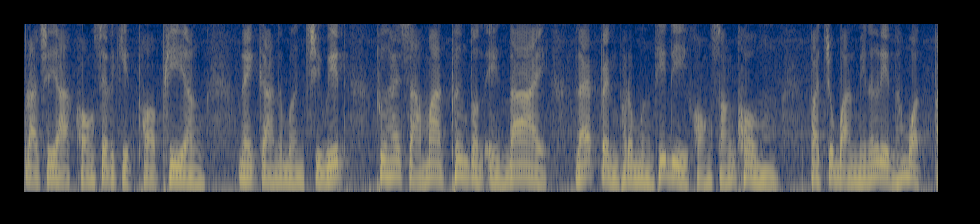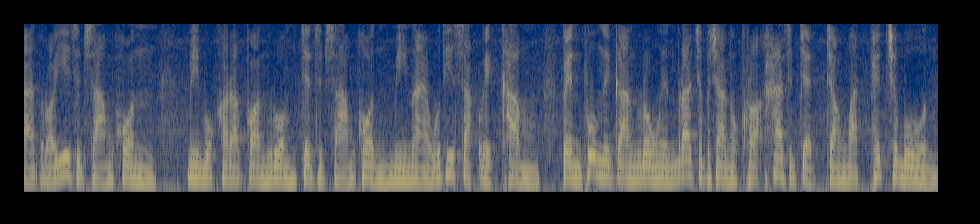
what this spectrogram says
ปรัชญาของเศรษฐกิจพอเพียง ในการดำเนินชีวิต เพื่อให้สามารถพึ่งตนเองได้ และเป็นพลเมืองที่ดีของสังคม ปัจจุบันมีนักเรียนทั้งหมด 823 คน มีบุคลากรรวม 73 คน มีนายวุฒิศักดิ์เหล็กคำเป็นผู้อำนวยการโรงเรียนราชประชานุเคราะห์ 57 จังหวัดเพชรบูรณ์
